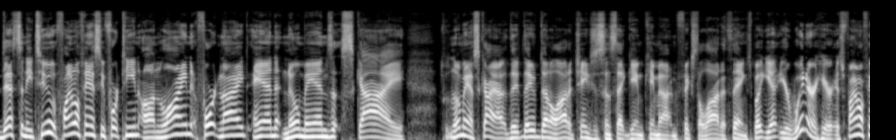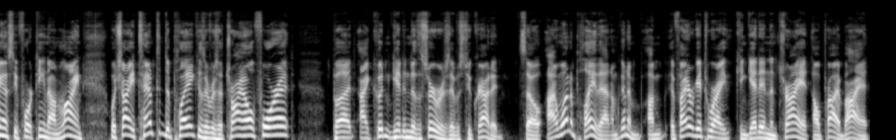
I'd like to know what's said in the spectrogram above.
Destiny 2, Final Fantasy 14 Online, Fortnite, and No Man's Sky. No Man's Sky, uh, they, they've done a lot of changes since that game came out and fixed a lot of things. But yet, your winner here is Final Fantasy 14 Online, which I attempted to play because there was a trial for it, but I couldn't get into the servers. It was too crowded. So I want to play that. I'm gonna. Um, if I ever get to where I can get in and try it, I'll probably buy it.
